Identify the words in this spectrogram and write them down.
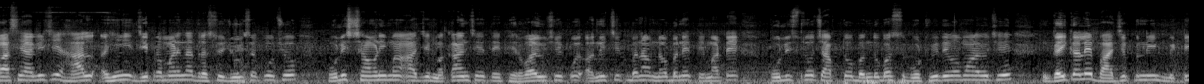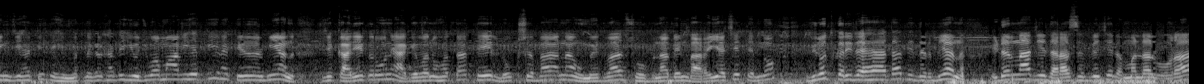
પાસે આવી છે. હાલ અહીં જે પ્રમાણેના દ્રશ્યો જોઈ શકો છો, પોલીસ છાવણીમાં આ જે મકાન છે તે ફેરવાયું છે. કોઈ અનિશ્ચિત બનાવ ન બને તે માટે પોલીસનો ચાપતો બંદોબસ્ત ગોઠવી દેવામાં આવ્યો છે. ગઈકાલે ભાજપની મિટિંગ જે હતી તે હિંમતનગર ખાતે યોજવામાં આવી હતી અને તે દરમિયાન જે કાર્યકરો અને આગેવાનો હતા તે લોકસભાના ઉમેદવાર શોભનાબેન બારૈયા છે. તેમનો વિરોધ કરી રહ્યા હતા. તે દરમિયાન ઈડરના જે ધારાસભ્ય છે રમણલાલ વોરા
